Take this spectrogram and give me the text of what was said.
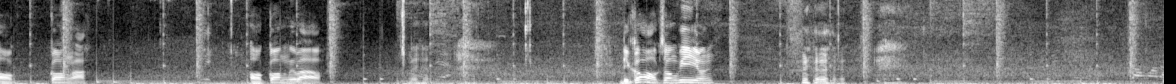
ออกกล้องเหรอ ออกกล้องหรือเปล่า เดี๋ยวก็ออกช่องพี่มั้งต้องอะไร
